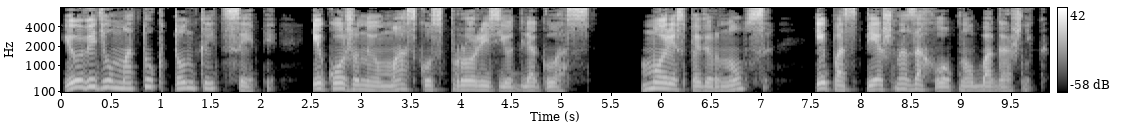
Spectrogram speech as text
и увидел моток тонкой цепи и кожаную маску с прорезью для глаз. Морис повернулся и поспешно захлопнул багажник.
